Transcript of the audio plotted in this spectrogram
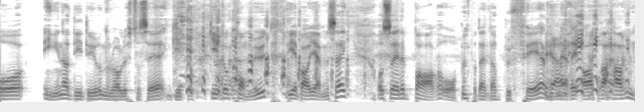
og ingen av de dyrene du har lyst til å se, gidder, gidder å komme ut. De er bare hjemme seg. Og så er det bare åpent på den der buffeen Ja. nede i Abrahavn.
